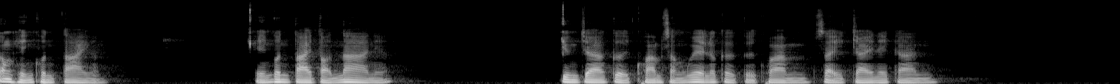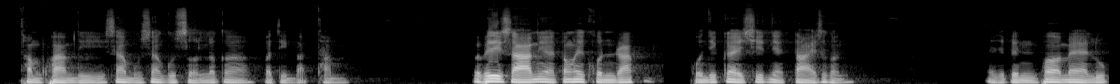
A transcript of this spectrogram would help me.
ต้องเห็นคนตายก่อน เห็นคนตายต่อหน้าเนี่ยจึงจะเกิดความสังเวชแล้วก็เกิดความใส่ใจในการทำความดีสร้างบุญสร้างกุศลแล้วก็ปฏิบัติธรรมประเภทที่สามเนี่ยต้องให้คนรักคนที่ใกล้ชิดเนี่ยตายซะก่อน อาจจะเป็นพ่อแม่ลูก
